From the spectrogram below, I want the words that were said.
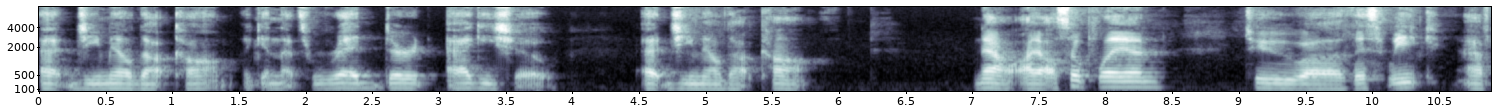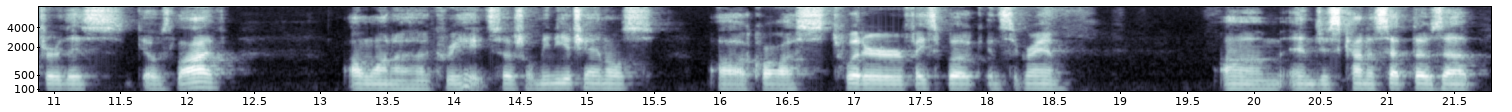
at gmail.com. Again, that's reddirtaggieshow at gmail.com. Now, I also plan to uh, this week, after this goes live, I want to create social media channels uh, across Twitter, Facebook, Instagram, um, and just kind of set those up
